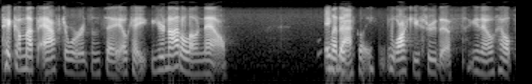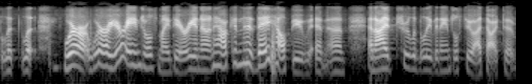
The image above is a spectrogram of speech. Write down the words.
pick them up afterwards and say, okay, you're not alone now. Exactly. walk you through this. You know, help. Let, let, where are where are your angels, my dear? You know, and how can they help you? And uh, and I truly believe in angels too. I talk to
